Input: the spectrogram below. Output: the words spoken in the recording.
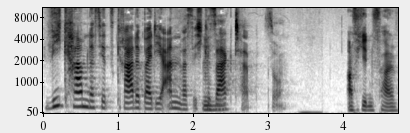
wie kam das jetzt gerade bei dir an, was ich gesagt habe? So. Auf jeden Fall.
